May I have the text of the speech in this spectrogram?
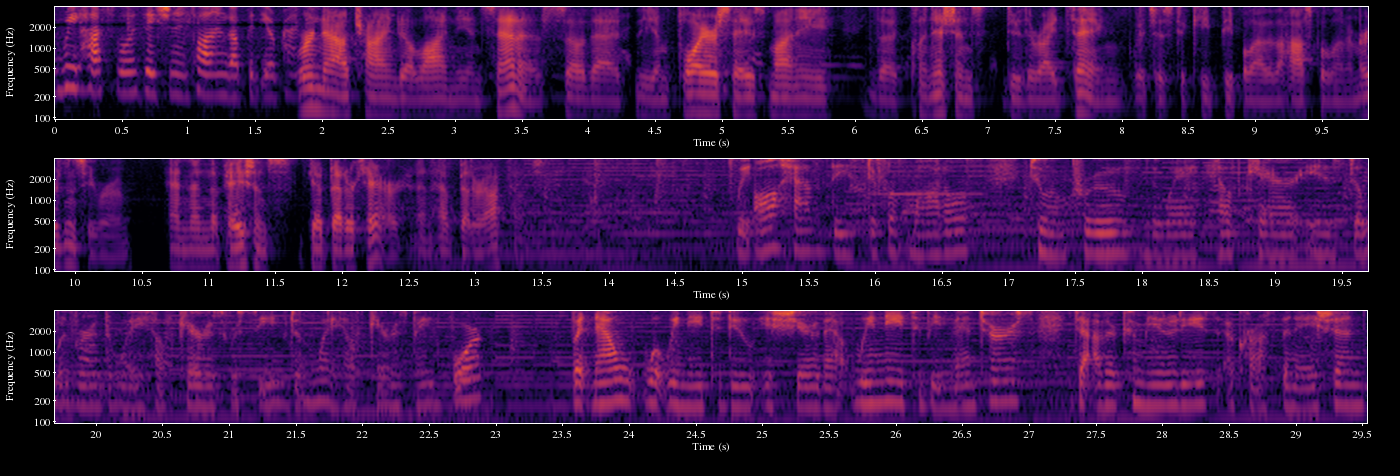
rehospitalization and following up with your primary. We're now trying to align the incentives so that the employer saves money, the clinicians do the right thing, which is to keep people out of the hospital and emergency room, and then the patients get better care and have better outcomes. We all have these different models to improve the way healthcare is delivered, the way healthcare is received, and the way healthcare is paid for. But now, what we need to do is share that. We need to be mentors to other communities across the nation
